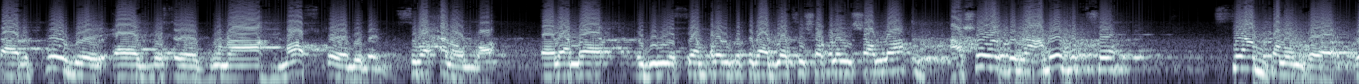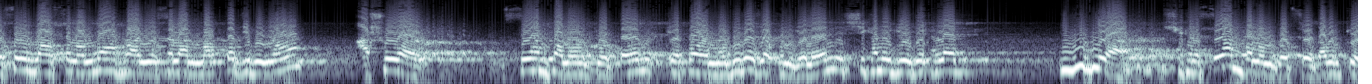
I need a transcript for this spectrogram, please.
তার এক বছরের গুনাহ করে তাহলে আমরা এই দিনে পালন করতে রাজি আছি সকলে আশুরার দিনে আমল হচ্ছে সিয়াম পালন করা। রসুল্লাহ ওয়াসাল্লাম মক্কা জীবনেও আশুরার সিয়াম পালন করতেন। এরপর মদিনা যখন গেলেন, সেখানে গিয়ে দেখলেন ইহুদিয়া সেখানে সিয়াম পালন করছে। তাদেরকে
